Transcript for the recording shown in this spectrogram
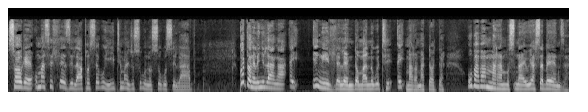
So ke uma sihlezi lapho sekuyithi manje usuku nosuku silapho. Kodwa ngelinye ilanga ey ingidle lento man ukuthi ey mara madoda ubaba Maramus naye uyasebenza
